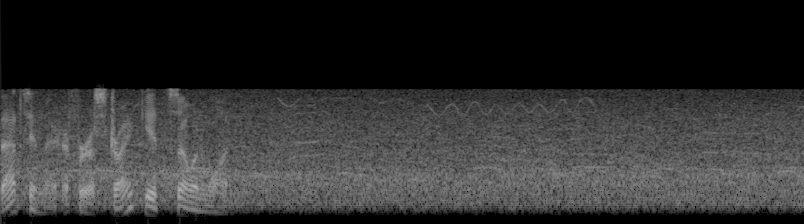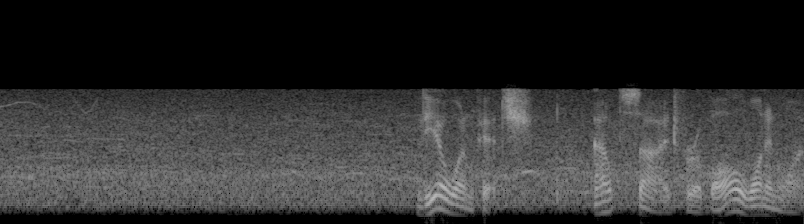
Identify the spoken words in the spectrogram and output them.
That's in there for a strike. It's 0 1. The 0 1 pitch. Outside for a ball, 1 and 1.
